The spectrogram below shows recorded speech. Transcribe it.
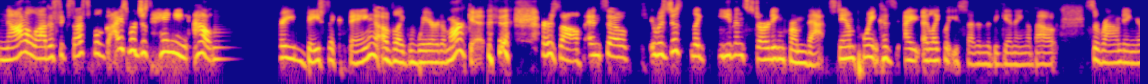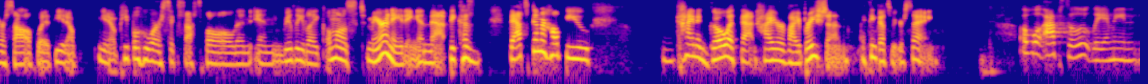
not a lot of successful guys were just hanging out. Very basic thing of like where to market herself. And so it was just like even starting from that standpoint, because I, I like what you said in the beginning about surrounding yourself with, you know, you know people who are successful and and really like almost marinating in that because that's going to help you kind of go at that higher vibration. I think that's what you're saying oh well absolutely i mean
